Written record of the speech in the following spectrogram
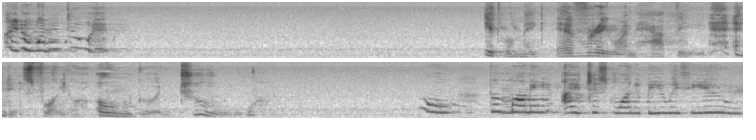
I don't want to do it. It will make everyone happy, and it's for your own good, too. Oh, but Mommy, I just want to be with you.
